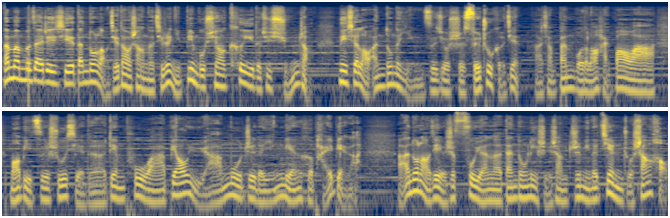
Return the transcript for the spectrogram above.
那么么在这些丹东老街道上呢，其实你并不需要刻意的去寻找那些老安东的影子，就是随处可见啊，像斑驳的老海报啊、毛笔字书写的店铺啊、标语啊、木质的楹联和牌匾啊。安东老街也是复原了丹东历史上知名的建筑商号，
